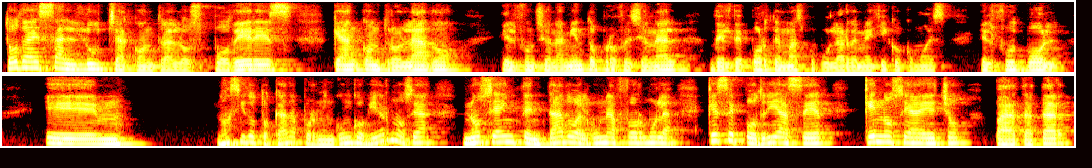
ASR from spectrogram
toda esa lucha contra los poderes que han controlado el funcionamiento profesional del deporte más popular de México, como es el fútbol, Em, no ha sido tocada por ningún gobierno, o sea, no se ha intentado alguna fórmula. ¿Qué se podría hacer? ¿Qué no se ha hecho para tratar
